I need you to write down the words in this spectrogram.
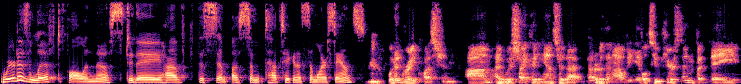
Where does Lyft fall in this? Do they have the sim, a sim, have taken a similar stance? What a great question. Um, I wish I could answer that better than I'll be able to, Kirsten, but they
